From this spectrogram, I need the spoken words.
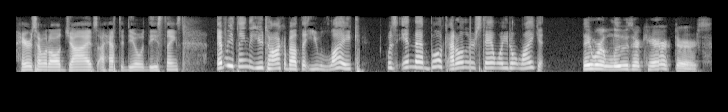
Here's how it all jives. I have to deal with these things. Everything that you talk about that you like was in that book. I don't understand why you don't like it. They were loser characters.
